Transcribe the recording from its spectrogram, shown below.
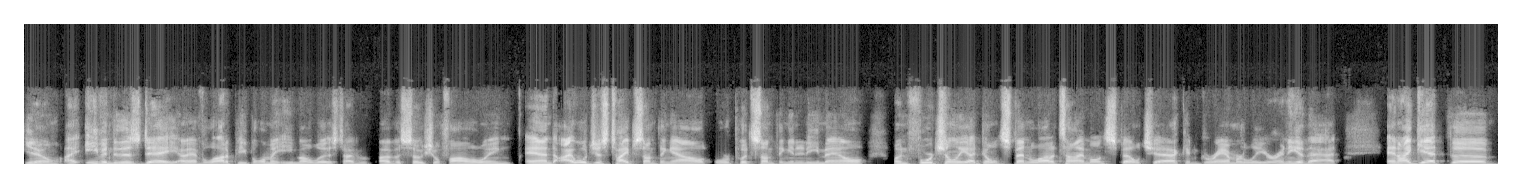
you know, I even to this day, I have a lot of people on my email list. I have, I have, a social following, and I will just type something out or put something in an email. Unfortunately, I don't spend a lot of time on spell check and Grammarly or any of that. And I get the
